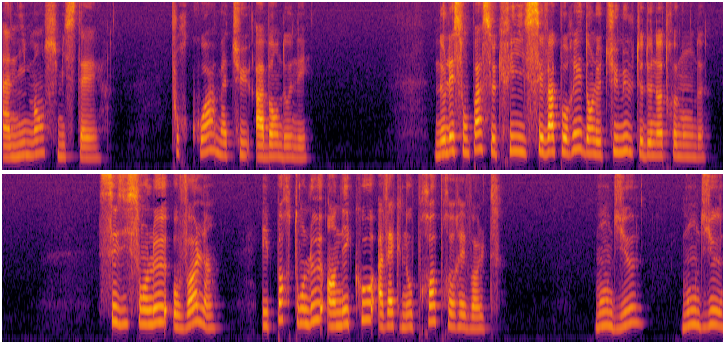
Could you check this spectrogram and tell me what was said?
un immense mystère. Pourquoi m'as-tu abandonné? Ne laissons pas ce cri s'évaporer dans le tumulte de notre monde. Saisissons-le au vol et portons-le en écho avec nos propres révoltes. Mon Dieu, mon Dieu,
